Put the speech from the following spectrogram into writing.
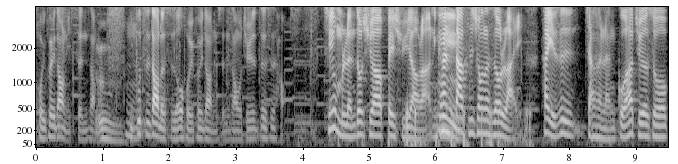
回馈到你身上，嗯，你不知道的时候回馈到你身上。我觉得这是好事。其实我们人都需要被需要啦。你看大师兄那时候来，他也是讲很难过，他觉得说，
